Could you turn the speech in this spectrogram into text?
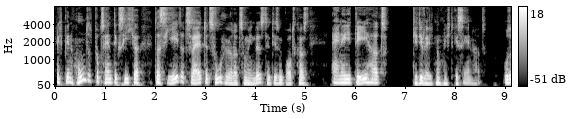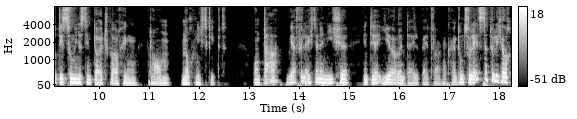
Ich bin hundertprozentig sicher, dass jeder zweite Zuhörer zumindest in diesem Podcast eine Idee hat, die die Welt noch nicht gesehen hat. Oder die es zumindest im deutschsprachigen Raum noch nicht gibt. Und da wäre vielleicht eine Nische, in der ihr euren Teil beitragen könnt. Und zuletzt natürlich auch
